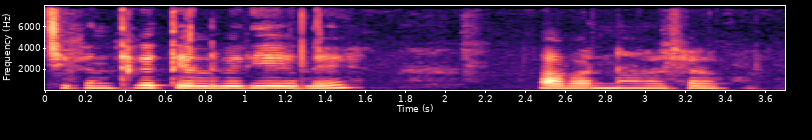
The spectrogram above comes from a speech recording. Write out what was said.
চিকেন থেকে তেল বেরিয়ে এলে আবার নাড়াচাড়া করব।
